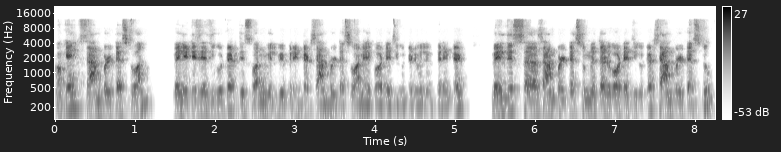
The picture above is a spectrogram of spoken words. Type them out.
Okay, sample test one. When it is executed, this one will be printed. Sample test one got executed will be printed. When this uh, sample test two method got executed, sample test two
